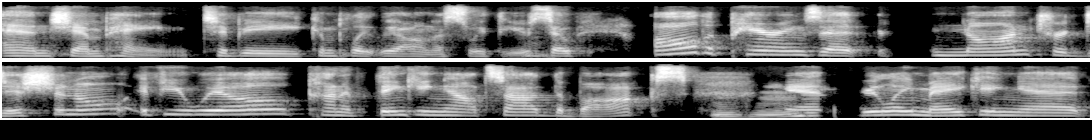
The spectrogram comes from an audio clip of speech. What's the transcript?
and champagne, to be completely honest with you. Mm. So all the pairings that non-traditional if you will kind of thinking outside the box mm-hmm. and really making it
